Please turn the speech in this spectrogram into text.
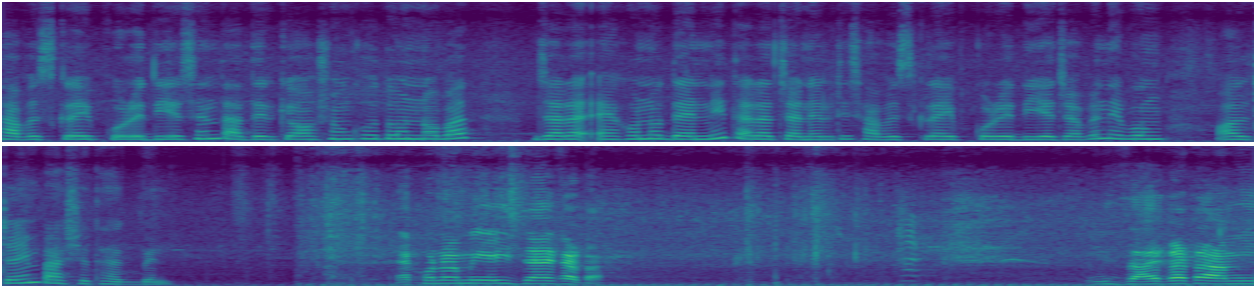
সাবস্ক্রাইব করে দিয়েছেন, তাদেরকে অসংখ্য ধন্যবাদ। যারা এখনও দেননি, তারা চ্যানেলটি সাবস্ক্রাইব করে দিয়ে যাবেন এবং অল টাইম পাশে থাকবেন। এখন আমি এই জায়গাটা এই জায়গাটা আমি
